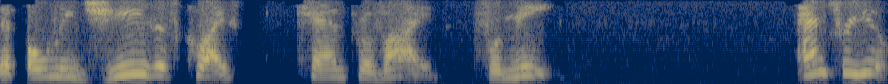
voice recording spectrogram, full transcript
that only Jesus Christ can provide for me and for you.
